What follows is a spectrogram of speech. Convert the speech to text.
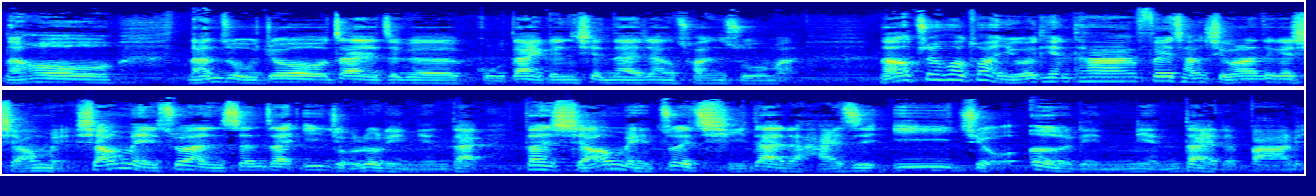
然后男主就在这个古代跟现代这样穿梭嘛。然后最后突然有一天，他非常喜欢这个小美。小美虽然生在一九六零年代，但小美最期待的还是一九二零年代的巴黎。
